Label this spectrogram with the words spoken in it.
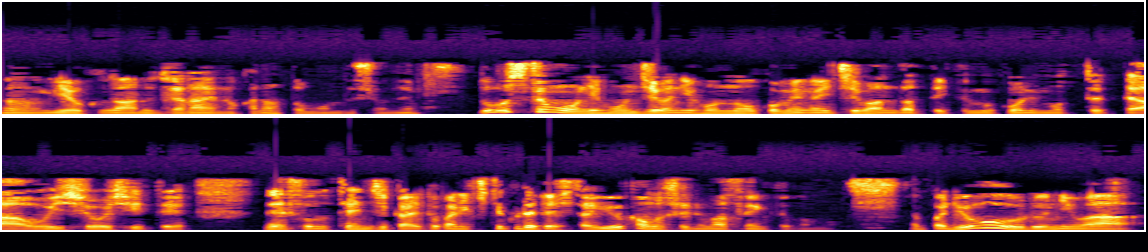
うん、魅力があるんじゃないのかなと思うんですよね。どうしても日本人は日本のお米が一番だって言って向こうに持ってって、ああ、美味しい美味しいって、ね、その展示会とかに来てくれた人は言うかもしれませんけども、やっぱ量を売るには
